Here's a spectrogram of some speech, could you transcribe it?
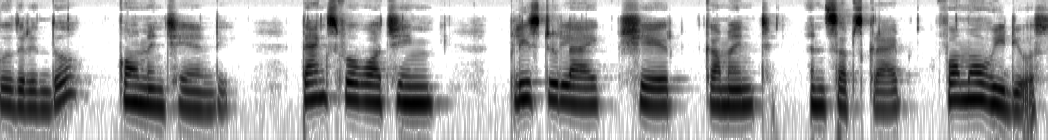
కుదిరిందో కామెంట్ చేయండి. Thanks for watching please to like share comment and subscribe for more videos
